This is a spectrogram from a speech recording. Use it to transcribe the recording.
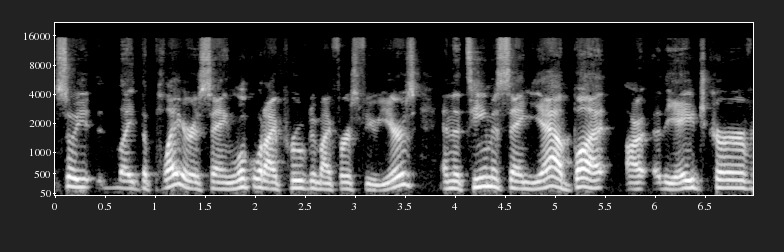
So, you, like the player is saying, "Look what I proved in my first few years," and the team is saying, "Yeah, but our, the age curve,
